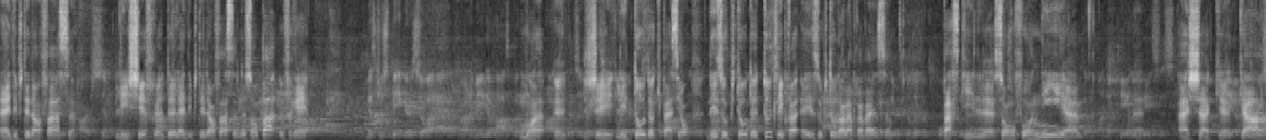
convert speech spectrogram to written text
la députée d'en face, les chiffres de la députée d'en face ne sont pas vrais. Moi, euh, j'ai les taux d'occupation des hôpitaux de tous les, les, hôpitaux dans la province parce qu'ils sont fournis euh, euh, à chaque quart,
